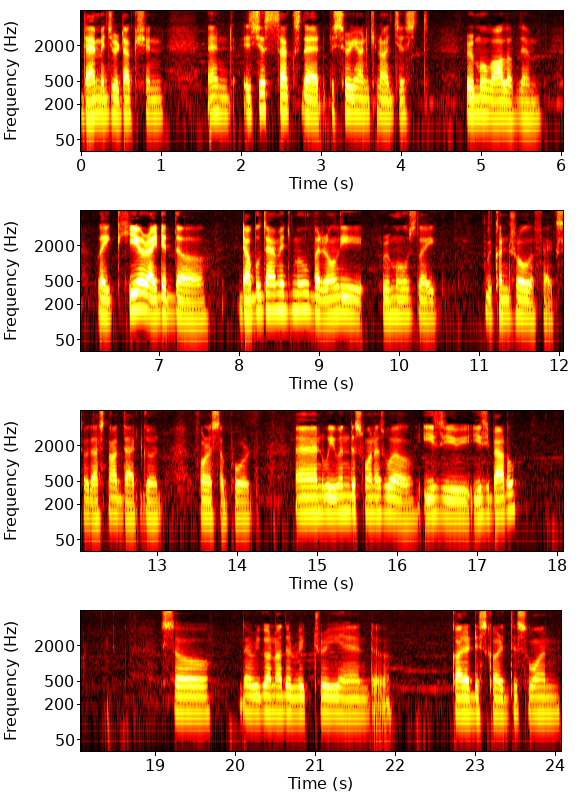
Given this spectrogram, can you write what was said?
damage reduction. And it just sucks that Viserion cannot just remove all of them. Like here I did the double damage move but it only removes like the control effects so that's not that good for a support. And we win this one as well. Easy easy battle. So there we go another victory and uh, gotta discard this one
